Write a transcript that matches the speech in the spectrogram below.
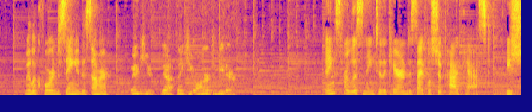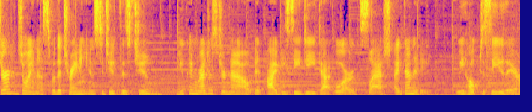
We look forward to seeing you this summer. Thank you. Yeah, thank you. Honored to be there. Thanks for listening to the Care and Discipleship Podcast. Be sure to join us for the Training Institute this June. You can register now at ibcd.org slash identity. We hope to see you there.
